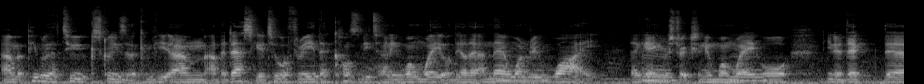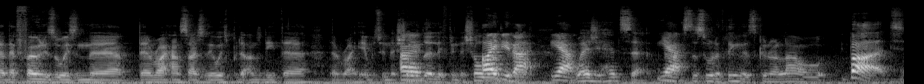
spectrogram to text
um, people who have two screens at the computer um, at the desk, here, two or three, they're constantly turning one way or the other, and they're Mm. wondering why they're getting mm. restriction in one way, mm. or you know, their their their phone is always in their their right hand side, so they always put it underneath their their right in between their Oh. shoulder, lifting the shoulder. I do that, yeah. Where's your headset? Yeah. That's the sort of thing that's going to allow But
